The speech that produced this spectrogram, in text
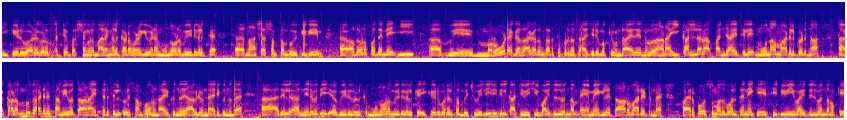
ഈ കേടുപാടുകളും മറ്റ് പ്രശ്നങ്ങളും മരങ്ങൾ കടപുഴകി വീണ മൂന്നോളം വീടുകൾക്ക് നാശനഷ്ടം സംഭവിക്കുകയും അതോടൊപ്പം തന്നെ ഈ റോഡ് ഗതാഗതം തടസ്സപ്പെടുന്ന സാഹചര്യമൊക്കെ ഉണ്ടായത് എന്നുള്ളതാണ്. ഈ കല്ലറ പഞ്ചായത്തിലെ മൂന്നാം വാർഡിൽപ്പെടുന്ന കളമ്പുകാടിന് സമീപത്താണ് ഇത്തരത്തിൽ ഒരു സംഭവം ഉണ്ടായിരിക്കുന്നത് രാവിലെ ഉണ്ടായിരിക്കുന്നത്. അതിൽ നിരവധി വീടുകൾക്ക് മൂന്നോളം വീടുകൾക്ക് ഈ കേടുപാടുകൾ സംഭവിച്ചു. വലിയ രീതിയിൽ കാറ്റ് വീശി വൈദ്യുതി ബന്ധം മേഖലയിൽ താറുമാറിയിട്ടുണ്ട്. ഫയർഫോഴ്സും അതുപോലെ തന്നെ കെ സി ബിയും ഈ വൈദ്യുതി ബന്ധമൊക്കെ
